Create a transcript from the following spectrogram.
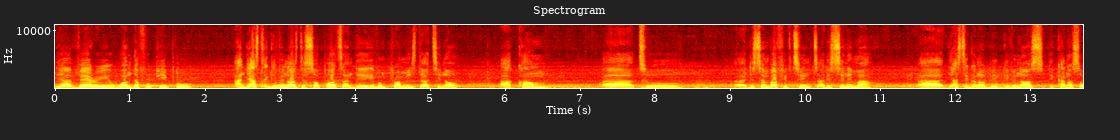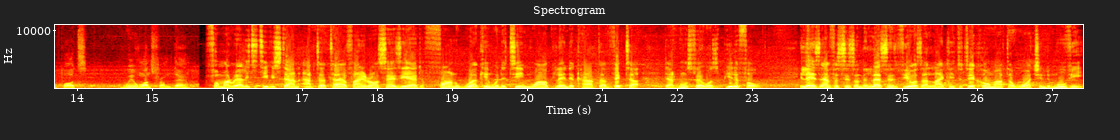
they are very wonderful people, and they are still giving us the support and they even promise that, you know, uh, come uh, to uh, December 15th at the cinema, uh, they are still going to be giving us the kind of support we want from them. Former reality TV star and actor Tayo Faniran says he had fun working with the team while playing the character Victor. The atmosphere was beautiful he lays emphasis on the lessons viewers are likely to take home after watching the movie.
